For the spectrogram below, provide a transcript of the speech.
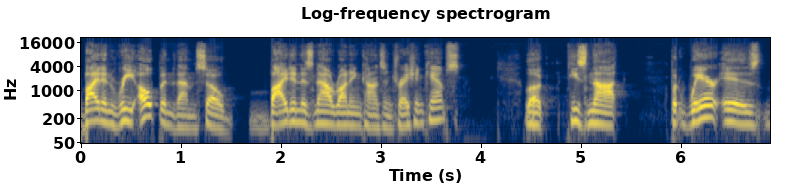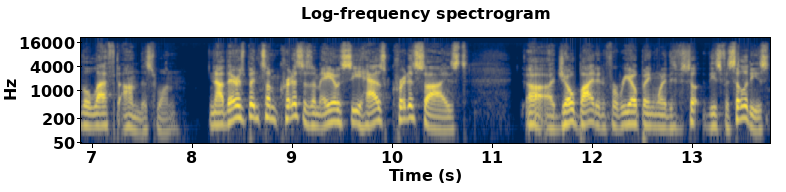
Biden reopened them so Biden is now running concentration camps. Look, he's not. But where is the left on this one? Now, there's been some criticism. AOC has criticized uh, Joe Biden for reopening one of these facilities,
